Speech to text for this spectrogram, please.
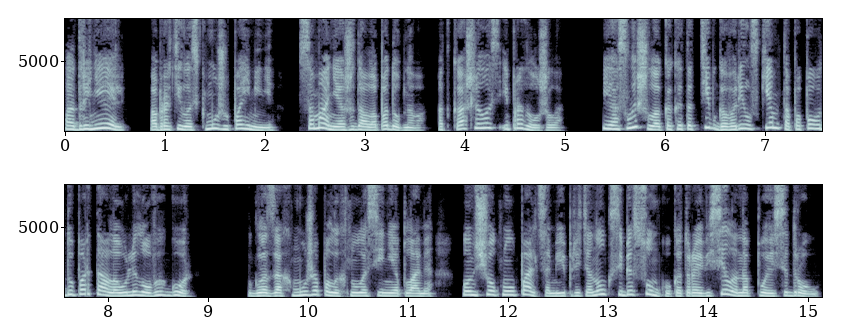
«Адриниэль», – обратилась к мужу по имени, сама не ожидала подобного, откашлялась и продолжила. Я слышала, как этот тип говорил с кем-то по поводу портала у Лиловых гор. В глазах мужа полыхнуло синее пламя. Он щелкнул пальцами и притянул к себе сумку, которая висела на поясе дроу.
